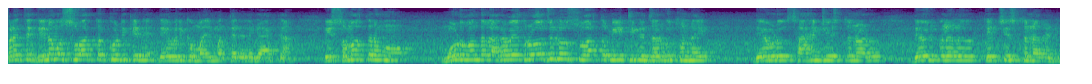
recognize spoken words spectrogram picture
ప్రతి దినము స్వార్థ కూడికి దేవునికి మహిమ కలిగిన గాక ఈ సంవత్సరము మూడు వందల అరవై ఐదు రోజులు స్వార్థ మీటింగ్ జరుగుతున్నాయి. దేవుడు సహాయం చేస్తున్నాడు. దేవుని పిల్లలు తెచ్చిస్తున్నారండి.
